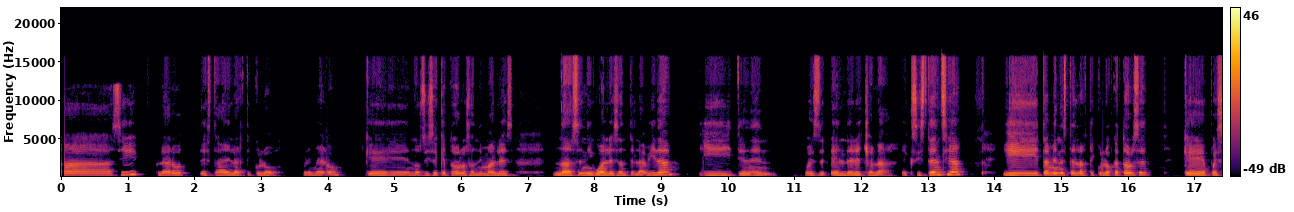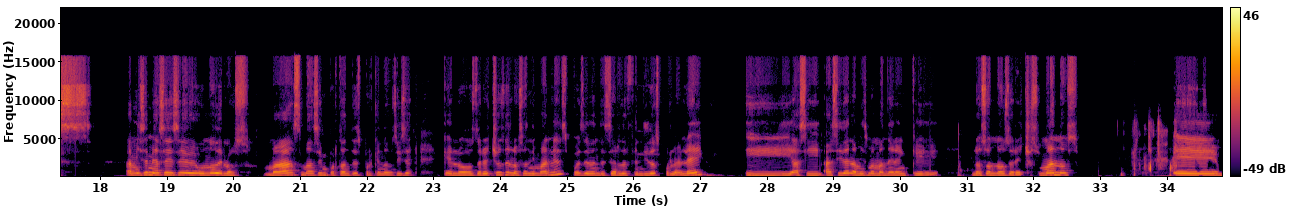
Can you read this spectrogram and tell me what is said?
Ah, sí, claro, está el artículo primero que nos dice que todos los animales nacen iguales ante la vida y tienen pues el derecho a la existencia y también está el artículo 14 que pues a mí se me hace ese uno de los más, más importantes porque nos dice que los derechos de los animales pues deben de ser defendidos por la ley y así, así de la misma manera en que lo son los derechos humanos. Eh,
